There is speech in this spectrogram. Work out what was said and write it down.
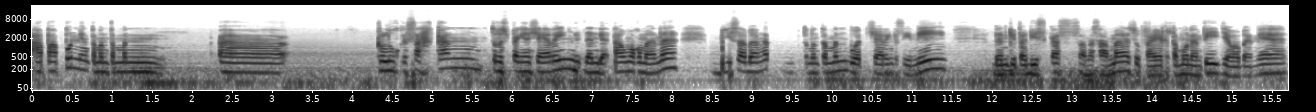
apa pun yang teman-teman uh, keluh kesahkan terus pengen sharing dan nggak tahu mau ke mana bisa banget teman-teman buat sharing ke sini dan kita discuss sama-sama supaya ketemu nanti jawabannya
